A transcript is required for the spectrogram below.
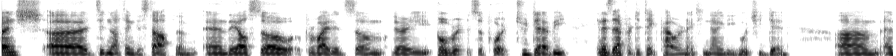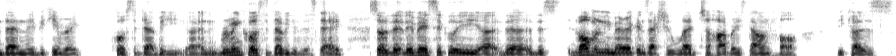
French uh, did nothing to stop him. And they also provided some very covert support to Deby in his effort to take power in 1990, which he did. Um, and then they became very close to Deby uh, and remain close to Deby to this day. So they, they basically, the this involvement in the Americans actually led to Habré's downfall because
